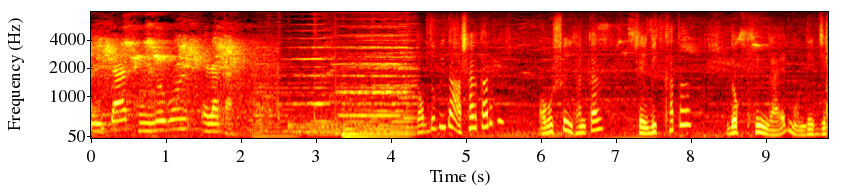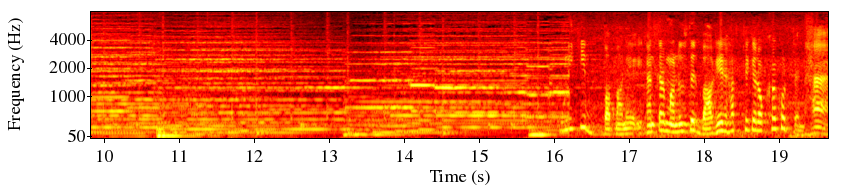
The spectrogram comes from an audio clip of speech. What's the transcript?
এইটা সুন্দরবন এলাকা। ধবধবিতে আসার কারণ অবশ্যই এখানকার সেই বিখ্যাত দক্ষিণ রায়ের মন্দির যে কি মানে এখানকার মানুষদের বাঘের হাত থেকে রক্ষা করতেন? হ্যাঁ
